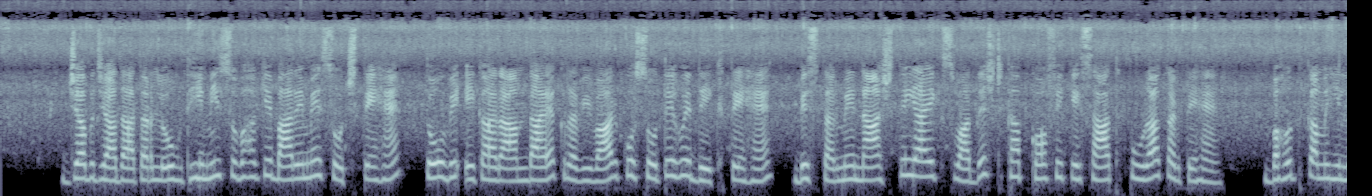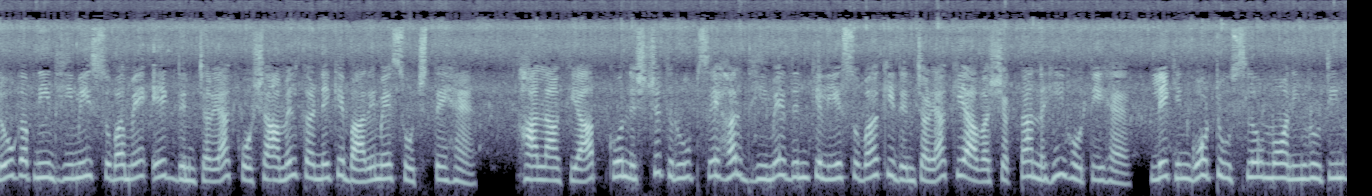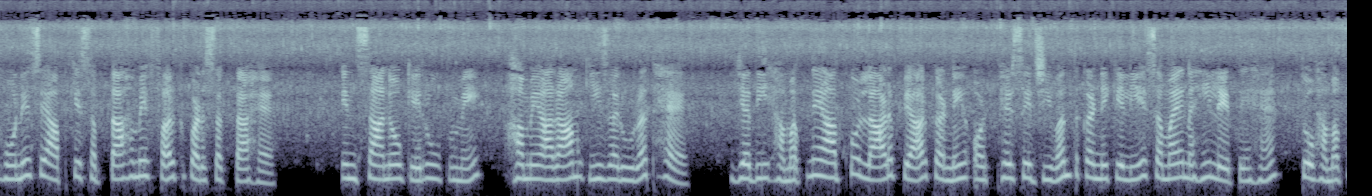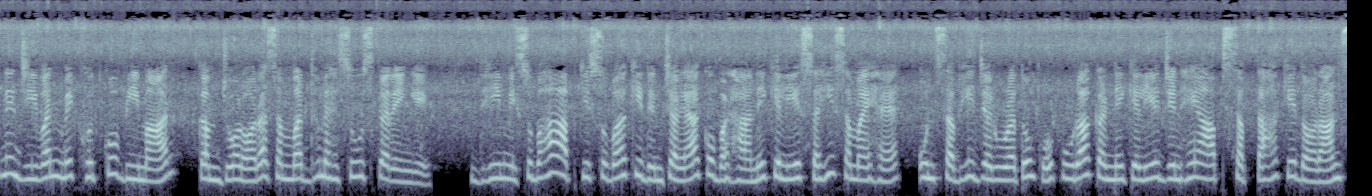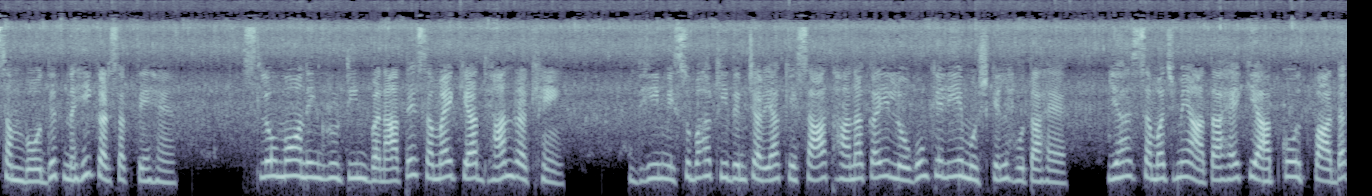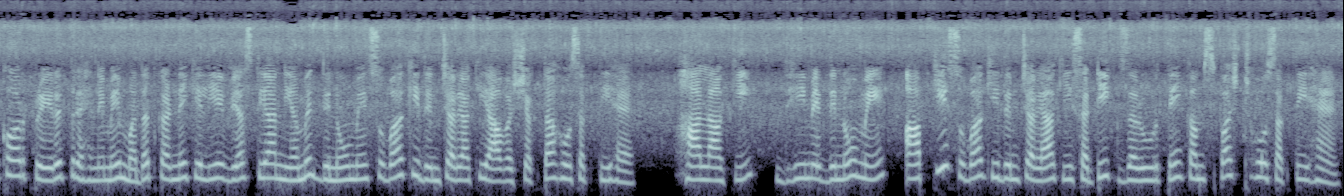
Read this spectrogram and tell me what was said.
जब ज़्यादातर लोग धीमी सुबह के बारे में सोचते हैं तो वे एक आरामदायक रविवार को सोते हुए देखते हैं, बिस्तर में नाश्ते या एक स्वादिष्ट कप कॉफ़ी के साथ पूरा करते हैं। बहुत कम ही लोग अपनी धीमी सुबह में एक दिनचर्या को शामिल करने के बारे में सोचते हैं। हालाँकि आपको निश्चित रूप से हर धीमे दिन के लिए सुबह की दिनचर्या की आवश्यकता नहीं होती है, लेकिन go too slow morning routine होने से आपके सप्ताह में फ़र्क पड़ सकता है। इंसानों के रूप में हमें आराम की ज़रूरत है। यदि हम अपने आप को लाड़ प्यार करने और फिर से जीवंत करने के लिए समय नहीं लेते हैं तो हम अपने जीवन में खुद को बीमार, कमज़ोर और असंबद्ध महसूस करेंगे। धीमी सुबह आपकी सुबह की दिनचर्या को बढ़ाने के लिए सही समय है, उन सभी जरूरतों को पूरा करने के लिए जिन्हें आप सप्ताह के दौरान संबोधित नहीं कर सकते हैं। स्लो मॉर्निंग रूटीन बनाते समय क्या ध्यान रखें? धीमी सुबह की दिनचर्या के साथ आना कई लोगों के लिए मुश्किल होता है। यह समझ में आता है कि आपको उत्पादक और प्रेरित रहने में मदद करने के लिए व्यस्त या नियमित दिनों में सुबह की दिनचर्या की आवश्यकता हो सकती है। हालाँकि, धीमे दिनों में आपकी सुबह की दिनचर्या की सटीक जरूरतें कम स्पष्ट हो सकती हैं।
